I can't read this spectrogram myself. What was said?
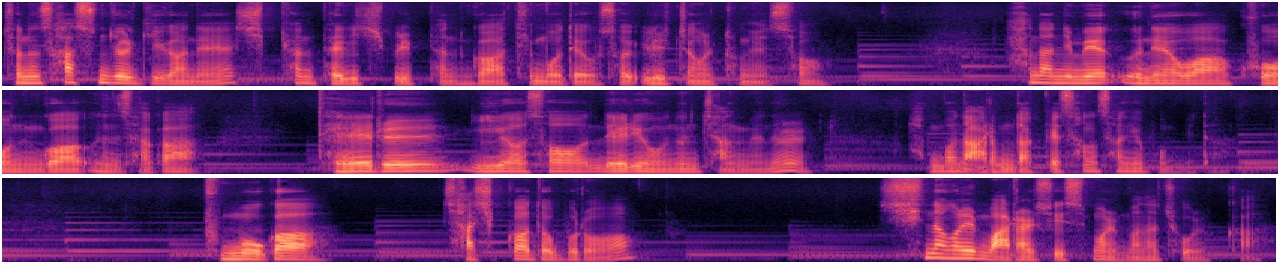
저는 사순절 기간에 시편 121편과 디모데후서 1장을 통해서 하나님의 은혜와 구원과 은사가 대를 이어서 내려오는 장면을 한번 아름답게 상상해 봅니다. 부모가 자식과 더불어 신앙을 말할 수 있으면 얼마나 좋을까.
